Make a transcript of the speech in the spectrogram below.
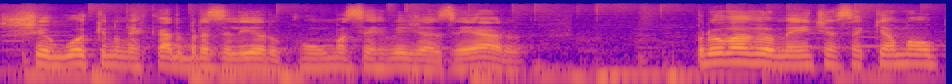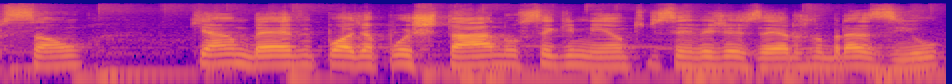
chegou aqui no mercado brasileiro com uma cerveja zero, provavelmente essa aqui é uma opção que a Ambev pode apostar no segmento de cervejas zeros no Brasil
